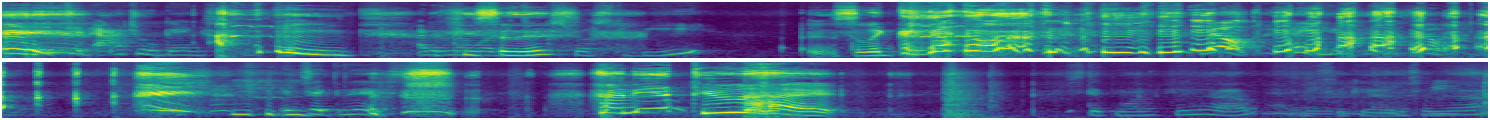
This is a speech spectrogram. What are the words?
It's an actual gang sign. I don't know what it's supposed to be. Uh, so like, No, hey, no. It's like this. how do you do that? Stick one finger out, and stick your other finger out,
